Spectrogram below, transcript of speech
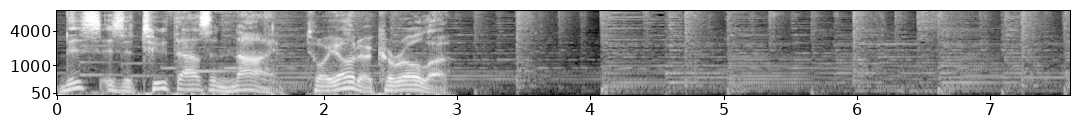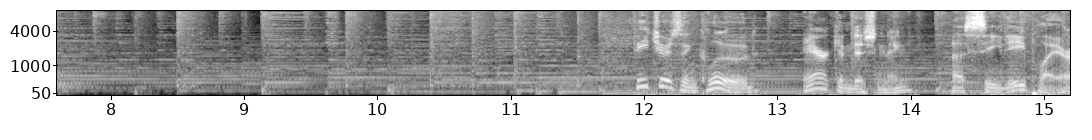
This is a 2009 Toyota Corolla. Features include air conditioning, a CD player,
